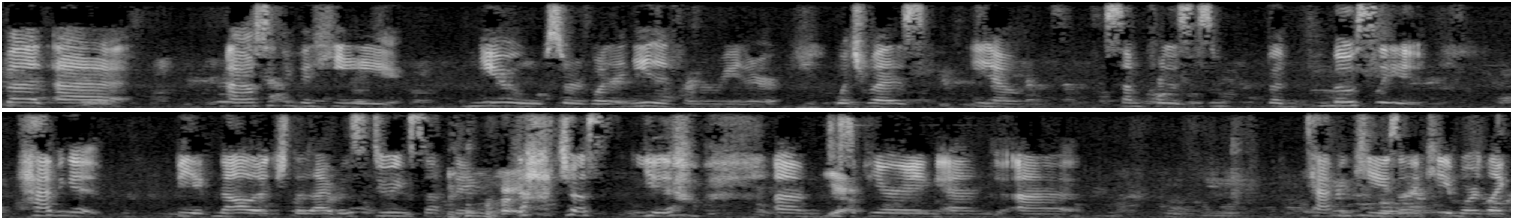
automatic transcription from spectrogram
but uh, I also think that he knew sort of what I needed from a reader, which was, you know, some criticism, but mostly having it be acknowledged that I was doing something, Right. not just, you know, um, Yeah. disappearing and uh, tapping keys on a keyboard like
